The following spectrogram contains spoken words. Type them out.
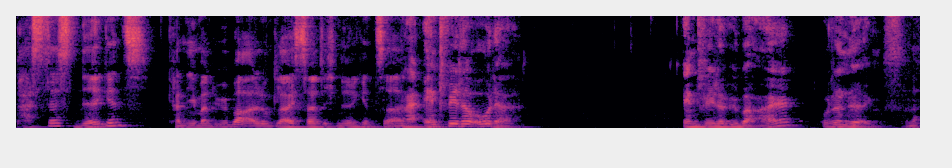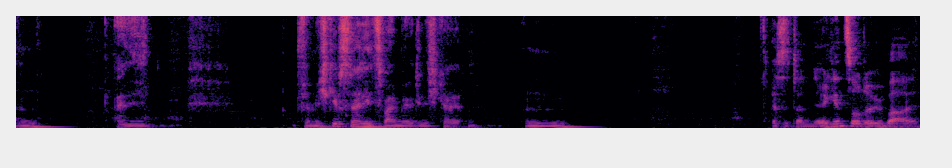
Passt das nirgends? Kann jemand überall und gleichzeitig nirgends sein? Na, entweder oder. entweder überall oder nirgends. Mhm. Also für mich gibt es nur die zwei Möglichkeiten. Mhm. Ist es dann nirgends oder überall?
